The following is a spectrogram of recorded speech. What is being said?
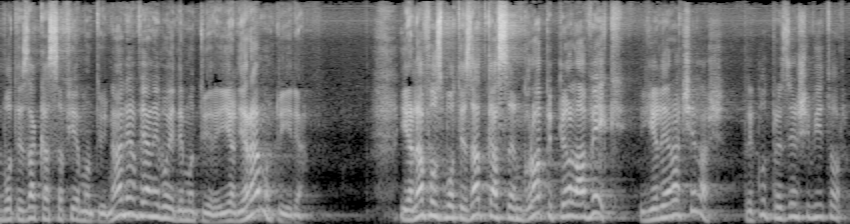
botezat ca să fie mântuit. Nu avea nevoie de mântuire. El era mântuirea. El n-a fost botezat ca să îngroape pe ăla vechi. El era același, trecut, prezent și viitor.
